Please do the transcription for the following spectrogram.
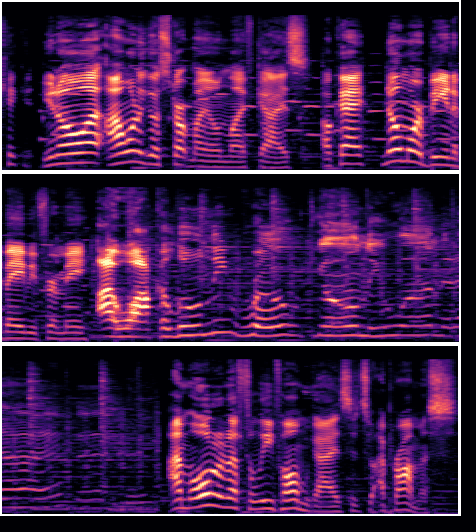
kick it? You know what? I want to go start my own life, guys. Okay? No more being a baby for me. I walk a lonely road the only one that I I'm old enough to leave home, guys. It's I promise.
